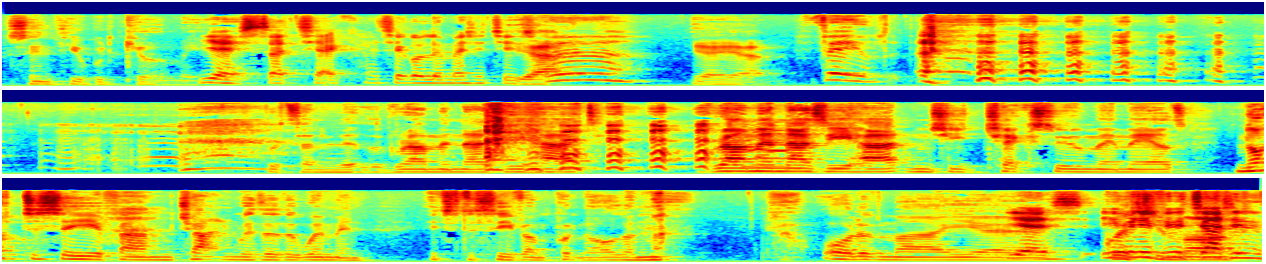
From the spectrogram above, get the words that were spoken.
Cynthia would kill me. yes, I check. I check all the messages. Yeah. Ah, Yeah, yeah. failed. Puts on a little grandma Nazi hat. grammar Nazi hat, and she checks through my mails. Not to see if I'm chatting with other women. It's to see if I'm putting all of my, all of my. Uh, yes, even if you're mark- chatting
